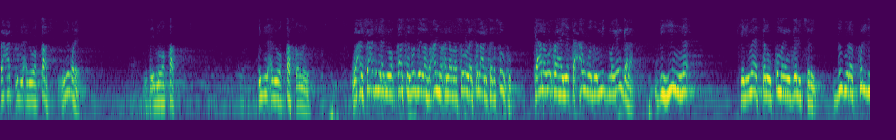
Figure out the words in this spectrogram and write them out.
sacad ibni abi waqaas idin qore mise ibni waqaas? Ibni abi waqaas wacan sacd bni abi waqaasin radi allahu canhu ana rasuula lah sal lay sl rsulku kaana wuxuu aha yatacawadu mid magan gala bihinna kelimaadkanuu ku magangeli jiray dubura kulli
